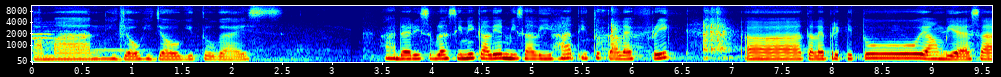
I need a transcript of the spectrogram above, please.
taman hijau-hijau gitu guys. Nah, dari sebelah sini kalian bisa lihat itu telefrik. Eh, telefrik itu yang biasa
